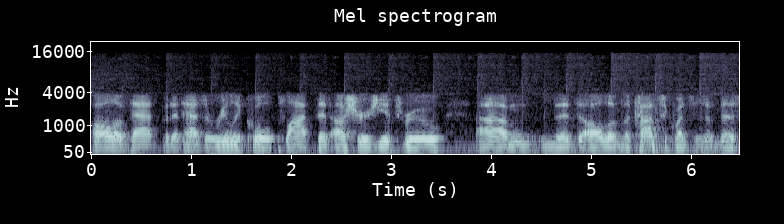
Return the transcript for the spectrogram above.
all of that, but it has a really cool plot that ushers you through um, the, the, all of the consequences of this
